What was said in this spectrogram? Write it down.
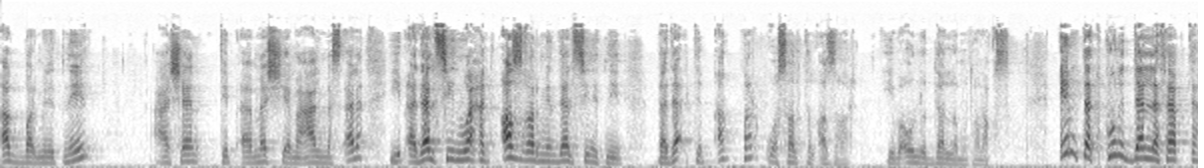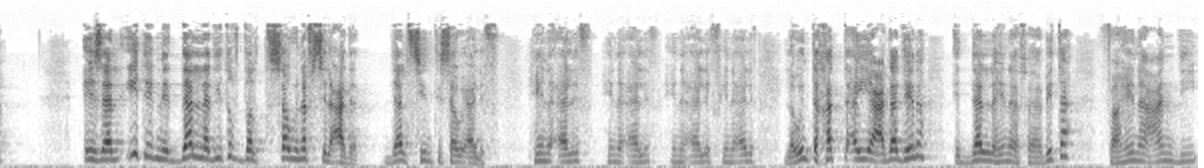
أكبر من اتنين عشان تبقى ماشية مع المسألة. يبقى دال س واحد أصغر من دال س اتنين. بدأت بأكبر وصلت الأصغر. يبقى أقول له الدالة متناقصة. إمتى تكون الدالة ثابتة؟ إذا لقيت إن الدالة دي تفضل تساوي نفس العدد. دال س تساوي ألف. هنا ألف هنا ألف هنا ألف هنا ألف. لو أنت خدت أي أعداد هنا الدالة هنا ثابتة. فهنا عندي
